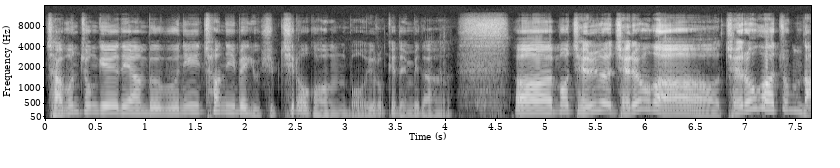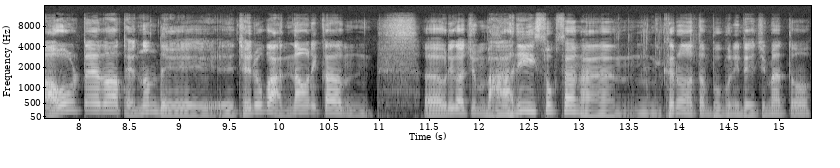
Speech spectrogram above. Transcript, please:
자본총계에 대한 부분이 1267억 원 뭐 이렇게 됩니다. 어, 뭐 재료 재료가 재료가 좀 나올 때가 됐는데 재료가 안 나오니까 어, 우리가 좀 많이 속상한 음, 그런 어떤 부분이 되지만 또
